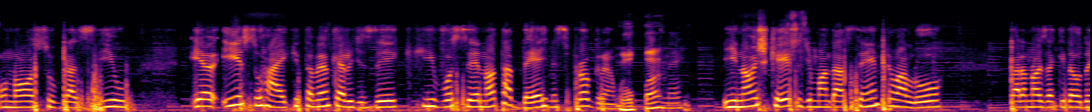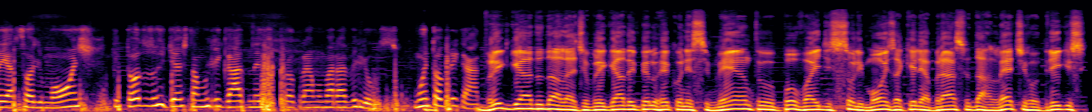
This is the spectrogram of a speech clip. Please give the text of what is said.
o nosso Brasil. E é isso, Rai, que também eu quero dizer que você é nota 10 nesse programa. Opa. Né? E não esqueça de mandar sempre um alô para nós aqui da aldeia Solimões, que todos os dias estamos ligados nesse programa maravilhoso. Muito obrigada. Obrigado, Darlete. Obrigado aí pelo reconhecimento. O povo aí de Solimões, aquele abraço. Darlete Rodrigues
